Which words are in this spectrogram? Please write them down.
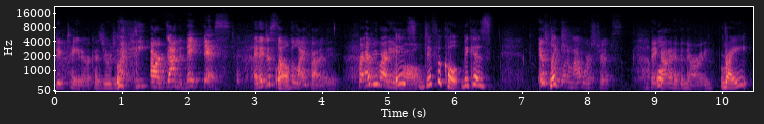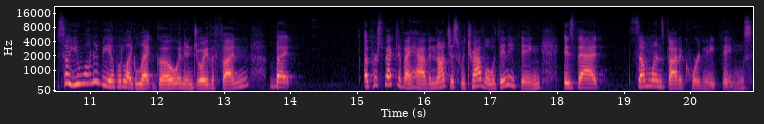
dictator because you were just like, we are gonna make this, and it just sucked Well, the life out of it for everybody involved. it's difficult because it was like- one of my worst trips. Thank Well- God I had been there already. right? So you want to be able to like let go and enjoy the fun, but a perspective I have, and not just with travel, with anything, is that someone's got to coordinate things.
